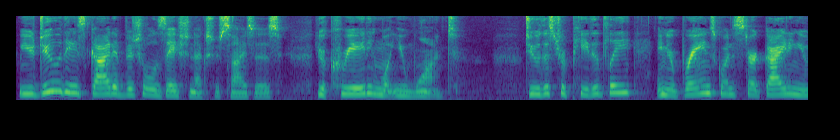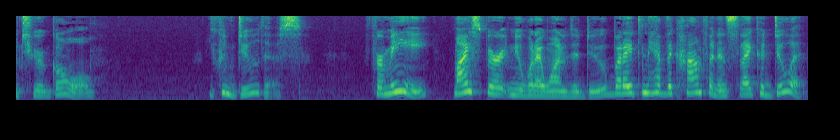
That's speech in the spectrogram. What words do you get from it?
When you do these guided visualization exercises, you're creating what you want. Do this repeatedly, and your brain's going to start guiding you to your goal. You can do this. For me, my spirit knew what I wanted to do, but I didn't have the confidence that I could do it.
